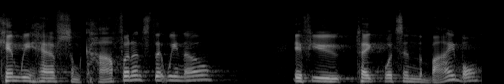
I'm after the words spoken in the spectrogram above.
Can we have some confidence that we know? If you take what's in the Bible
